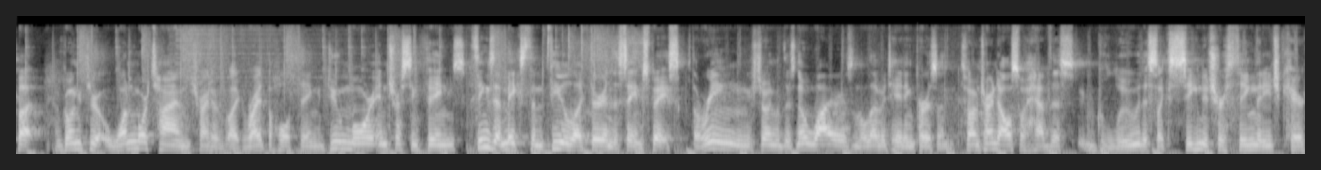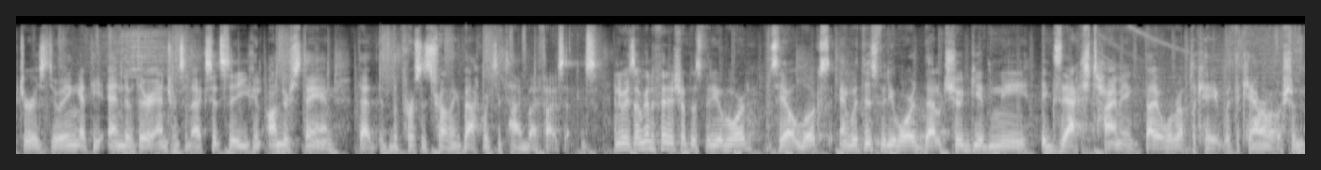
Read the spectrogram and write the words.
But I'm going through it one more time, trying to like write the whole thing, do more interesting things, things that makes them feel like they're in the same space. The ring showing that there's no wires and the levitating person. So I'm trying to also have this glue, this like signature thing that each character is doing at the end of their entrance and exit so that you can understand that the person's traveling backwards in time by five seconds. Anyways, I'm gonna finish up this video board, see how it looks, and with this video board, that should give me exact timing that I will replicate with the camera motion.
